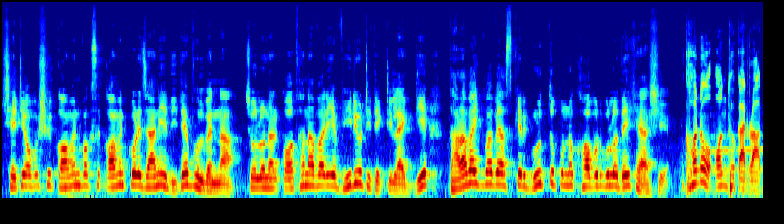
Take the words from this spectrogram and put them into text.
সেটি অবশ্যই কমেন্ট বক্সে কমেন্ট করে জানিয়ে দিতে ভুলবেন না। চলুন আর কথা না বাড়িয়ে ভিডিওটিতে একটি লাইক দিয়ে ধারাবাহিকভাবে আজকের গুরুত্বপূর্ণ খবরগুলো দেখে আসি। ঘন অন্ধকার রাত।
